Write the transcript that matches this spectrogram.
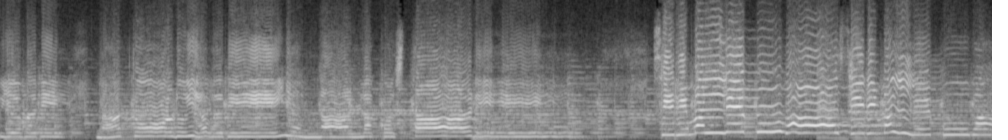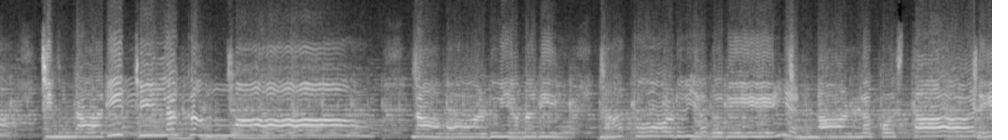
ఎవరి? ఎన్నాళ్ళకొస్తాడే సిరిమల్లె పువ్వా సిరిమల్లె పువ్వా చిన్నారి చిలకమ్మ. నా వాడు ఎవరే నా తోడు ఎవరే ఎన్నాళ్ళకొస్తాడే.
